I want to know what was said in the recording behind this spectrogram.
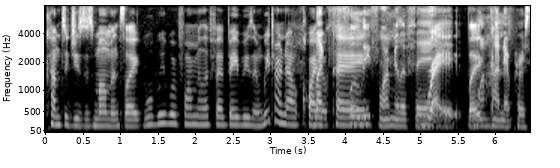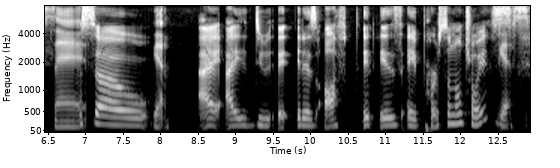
come to Jesus moments. Like, well, we were formula fed babies and we turned out quite like okay. fully formula fed. Right, like- 100%. So Yeah. I I do it, it is off it is a personal choice. Yes.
